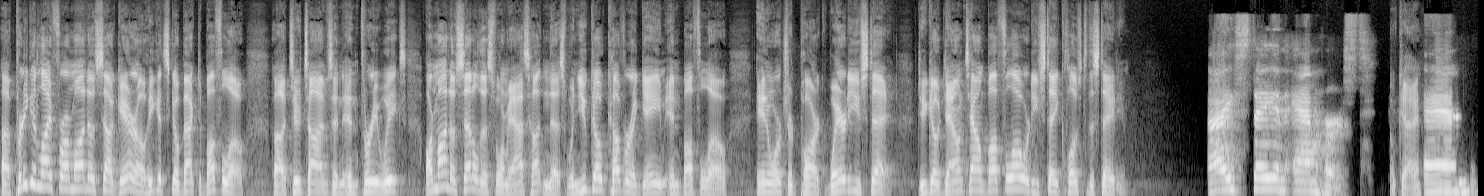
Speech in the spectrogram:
Uh, pretty good life for Armando Salguero. He gets to go back to Buffalo uh, two times in, in three weeks. Armando, settle this for me. Ask Hutton this. When you go cover a game in Buffalo in Orchard Park, where do you stay? Do you go downtown Buffalo or do you stay close to the stadium? I stay in Amherst. Okay. And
